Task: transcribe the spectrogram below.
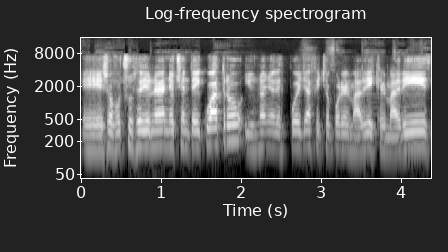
Eh, eso fue- sucedió en el año 84 y un año después ya fichó por el Madrid, que el Madrid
